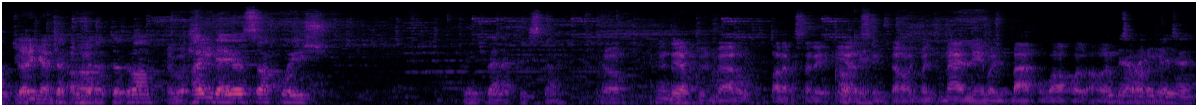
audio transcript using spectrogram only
úgyhogy Ja, igen, csak aha. 15 van. Jogos. Ha ide jössz, akkor is nincs benne tisztán. Jó, mindegy, akkor is beállok Alex elé ilyen szinten, vagy, vagy mellé, vagy bárhova, ahol, ahol nem Ide vagy ide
